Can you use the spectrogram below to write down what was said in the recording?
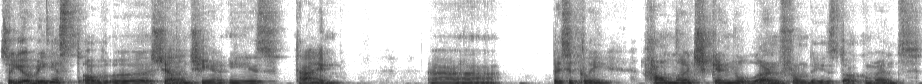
So your biggest uh, challenge here is time. Uh, basically, how much can you learn from these documents,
